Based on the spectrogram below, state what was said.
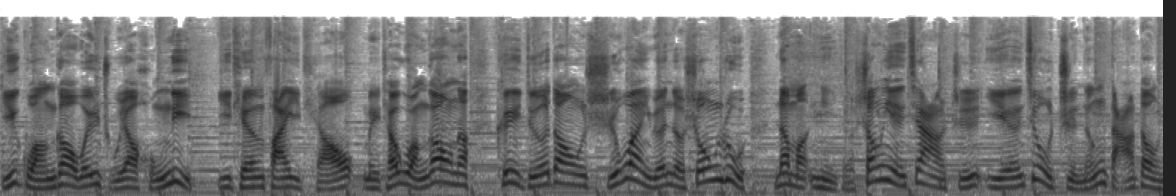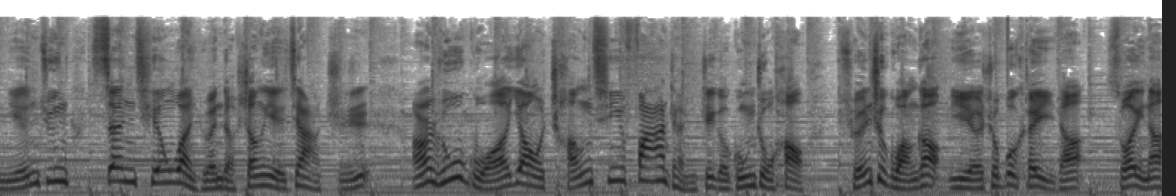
以广告为主要红利。一天发一条，每条广告呢可以得到十万元的收入，那么你的商业价值也就只能达到年均三千万元的商业价值。而如果要长期发展这个公众号，全是广告也是不可以的。所以呢，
